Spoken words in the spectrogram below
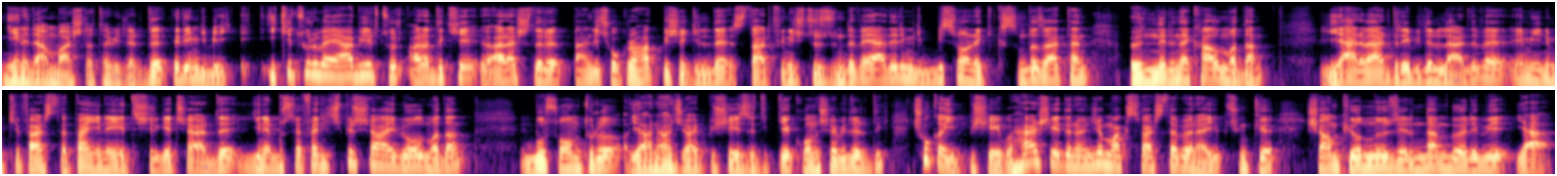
yeniden başlatabilirdi. Dediğim gibi iki tur veya bir tur aradaki araçları bence çok rahat bir şekilde start finish düzlüğünde veya dediğim gibi bir sonraki kısımda zaten önlerine kalmadan yer verdirebilirlerdi ve eminim ki Verstappen yine yetişir geçerdi. Yine bu sefer hiçbir şaibi olmadan bu son turu yani acayip bir şey izledik diye konuşabilirdik. Çok ayıp bir şey bu. Her şeyden önce Max Verstappen ayıp. Çünkü şampiyonluğu üzerinden böyle bir ya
